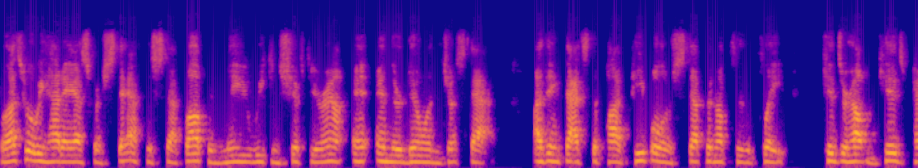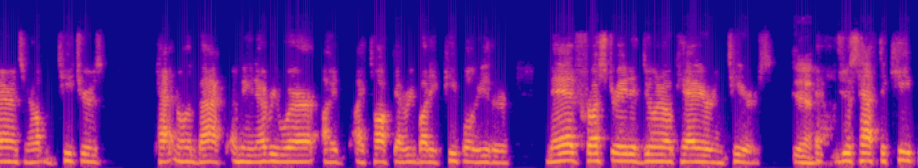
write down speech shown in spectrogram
Well, that's what we had to ask our staff to step up, and maybe we can shift you around, and, and they're doing just that. I think that's the pot. People are stepping up to the plate. Kids are helping kids, parents are helping teachers patting on the back. I mean, everywhere I, I talk to everybody, people are either mad, frustrated, doing okay, or in tears. Yeah. And you just have to keep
